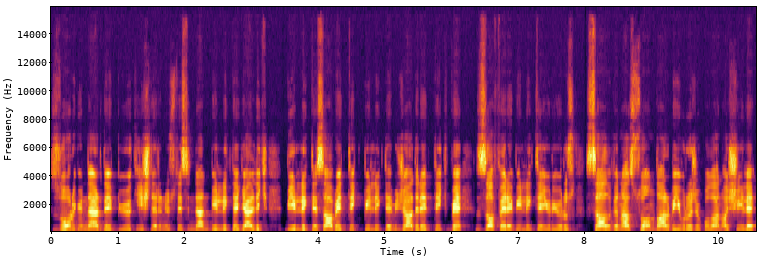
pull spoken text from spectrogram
zor günlerde büyük işlerin üstesinden birlikte geldik. Birlikte sabrettik, birlikte mücadele ettik ve zafere birlikte yürüyoruz. Salgına son darbeyi vuracak olan aşı ile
